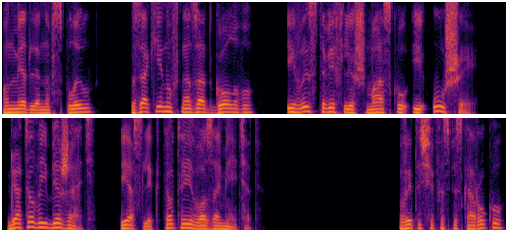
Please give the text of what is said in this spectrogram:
Он медленно всплыл, закинув назад голову и выставив лишь маску и уши, готовый бежать, если кто-то его заметит. Вытащив из песка руку,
